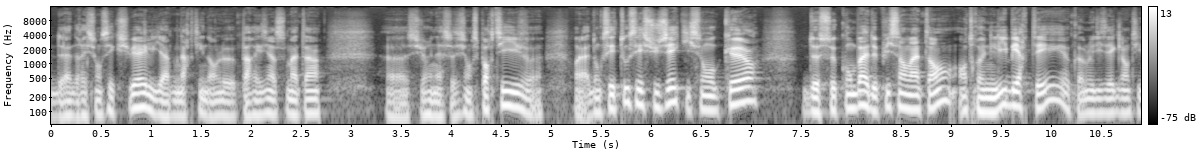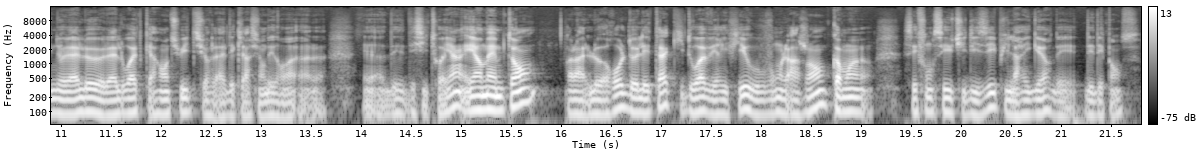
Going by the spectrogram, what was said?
d'agression sexuelle. Il y a un article dans le Parisien ce matin euh, sur une association sportive. Voilà, donc c'est tous ces sujets qui sont au cœur de ce combat depuis 120 ans entre une liberté, comme le disait Glantine Delalleux, la loi de 48 sur la déclaration des droits des, citoyens, et en même temps voilà, le rôle de l'État qui doit vérifier où vont l'argent, comment ces fonds sont utilisés, et puis la rigueur des dépenses.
